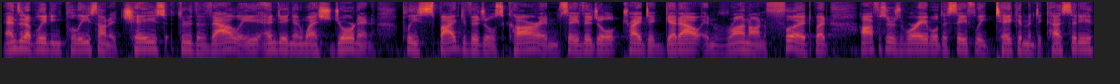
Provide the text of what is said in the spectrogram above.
ended up leading police on a chase through the valley, ending in West Jordan. Police spiked Vigil's car and say Vigil tried to get out and run on foot, but officers were able to safely take him into custody.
